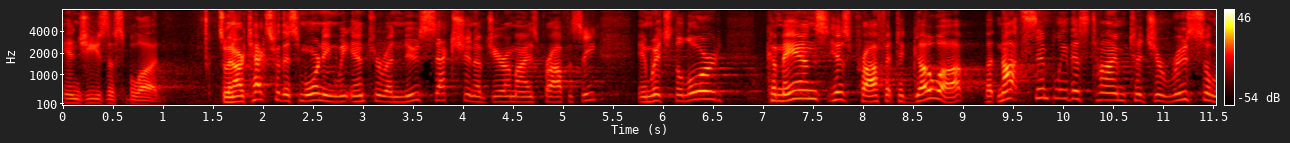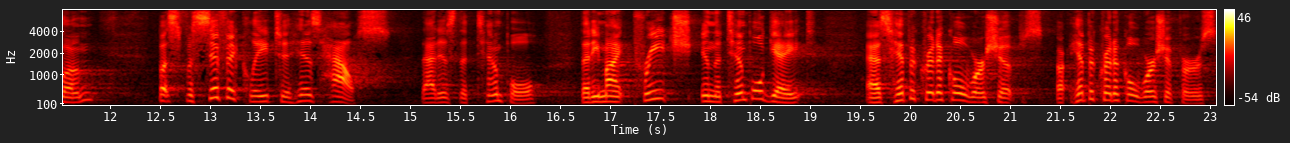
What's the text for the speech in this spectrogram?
in Jesus' blood. So, in our text for this morning, we enter a new section of Jeremiah's prophecy in which the Lord commands his prophet to go up, but not simply this time to Jerusalem, but specifically to his house, that is the temple, that he might preach in the temple gate as hypocritical, worships, uh, hypocritical worshipers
